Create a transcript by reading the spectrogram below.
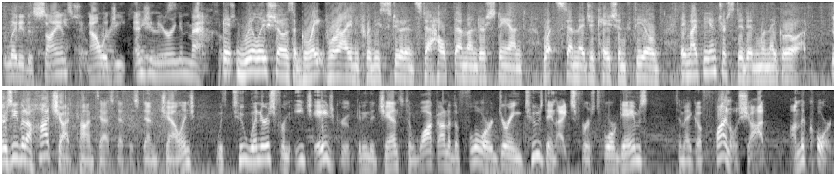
related to science, technology, engineering, and math. It really shows a great variety for these students to help them understand what STEM education field they might be interested in when they grow up. There's even a hotshot contest at the STEM Challenge with two winners from each age group getting the chance to walk onto the floor during Tuesday night's first four games to make a final shot on the court.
